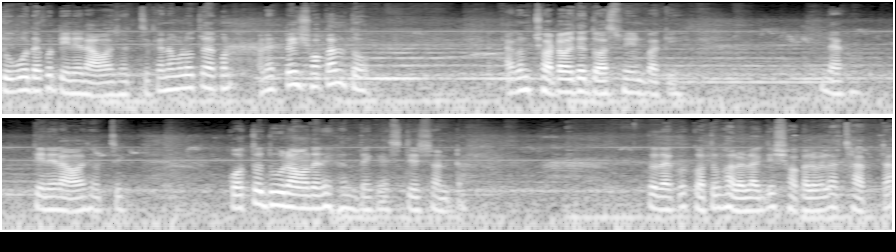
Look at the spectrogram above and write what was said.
তবুও দেখো ট্রেনের আওয়াজ হচ্ছে। কেন বলো তো, এখন অনেকটাই সকাল তো। এখন ছটা বাজে দশ মিনিট বাকি। দেখো, ট্রেনের আওয়াজ হচ্ছে। কত দূর আমাদের এখান থেকে স্টেশনটা। তো দেখো কত ভালো লাগছে সকালবেলা ছাদটা।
